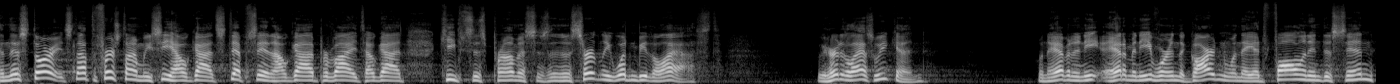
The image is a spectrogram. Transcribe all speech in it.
And this story, it's not the first time we see how God steps in, how God provides, how God keeps his promises, and it certainly wouldn't be the last. We heard it last weekend. When Adam and, Eve, were in the garden, when they had fallen into sin,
